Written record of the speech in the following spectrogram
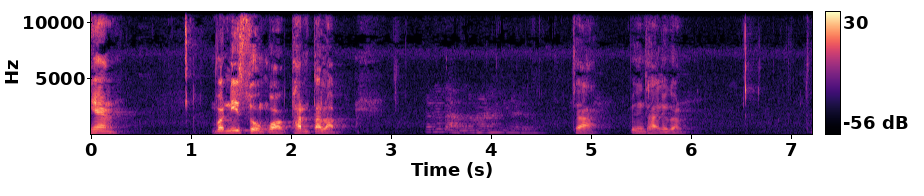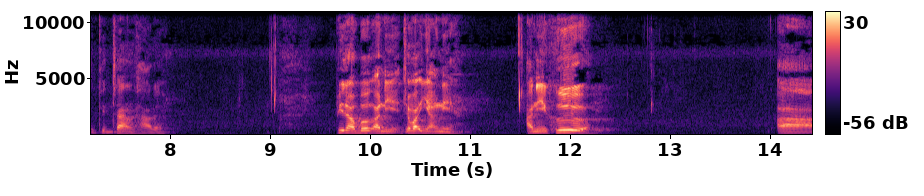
แห้งวันนี้ส่งออกพันตลับถ้าไม่ตาผลไม้ไม่กินอะไรเลยจ้าเป็นยังถ่ายด้วยก่อนต้องกินช่างถ่ายเลยพี่น้องเบิ่งอันนี้จะว่าอหย่างนี่อันนี้คือ อ่า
